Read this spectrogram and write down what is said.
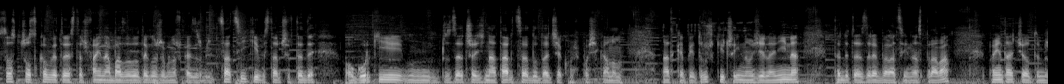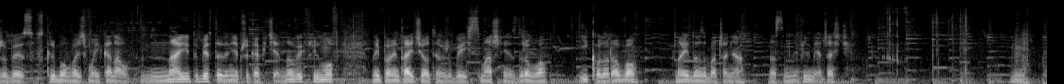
Sos czosnkowy to jest też fajna baza do tego, żeby na przykład zrobić caciki. Wystarczy wtedy ogórki mm, zetrzeć na tarce, dodać jakąś posiekaną natkę pietruszki czy inną zieleninę. Wtedy to jest rewelacyjna sprawa. Pamiętajcie o tym, żeby subskrybować mój kanał na YouTube, wtedy nie przegapicie nowych filmów. No i pamiętajcie o tym, żeby jeść smacznie, zdrowo i kolorowo. No i do zobaczenia w następnym filmie. Cześć! Mm.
